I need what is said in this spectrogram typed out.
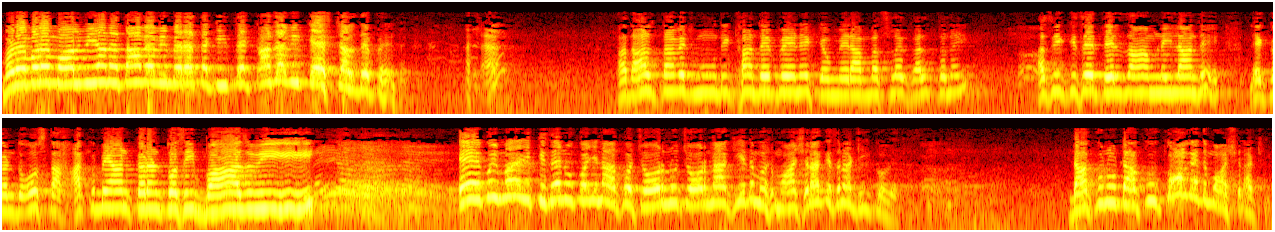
بڑے بڑے مولویا نے دعوے بھی میرے تے کیتے کدے بھی کیس چلتے پے؟ ہاں؟ عدالت منہ دکھا دے پے نے کیوں میرا مسئلہ غلط نہیں۔ اسی کسے تے الزام نہیں لاندے، لیکن دوست حق بیان کرن تو سی باز بھی اے کوئی کسی نو کچھ نہ آخو چور نو چور نہ آخیے تو معاشرہ کس طرح ٹھیک ہوگا ڈاکو نو ڈاکو کہو گے تو معاشرہ ٹھیک۔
